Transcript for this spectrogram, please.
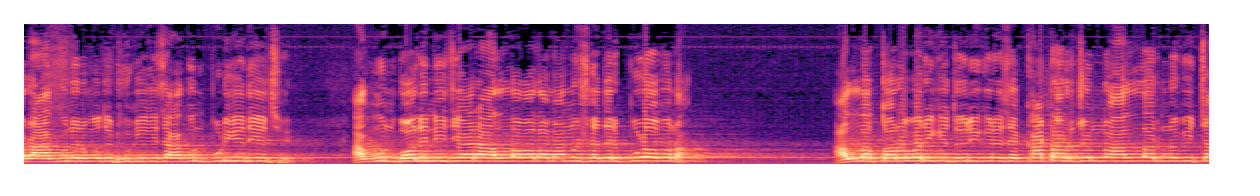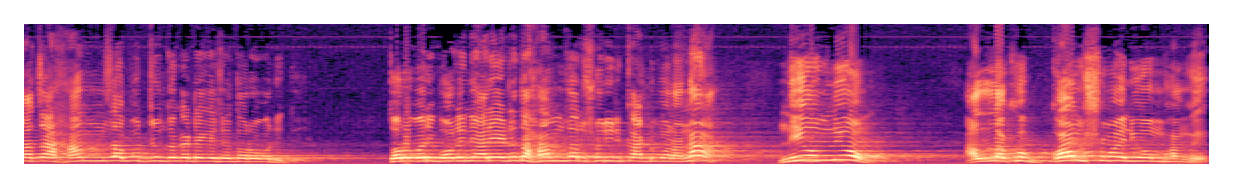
ওরা আগুনের মধ্যে ঢুকে গেছে, আগুন পুড়িয়ে দিয়েছে। আগুন বলেনি যে এরা আল্লাহওয়ালা মানুষ, এদের পুড়াবো না। আল্লাহ তরবারিকে তৈরি করেছে কাটার জন্য। আল্লাহর নবী চাচা হামজা পর্যন্ত কেটে গেছে তরবারিতে। তরবারি বলেনি, আরে, এটা তো হামজার শরীর, কাটবো না। না, নিয়ম নিয়ম। আল্লাহ খুব কম সময় নিয়ম ভাঙে।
